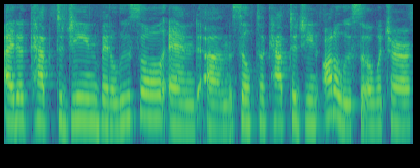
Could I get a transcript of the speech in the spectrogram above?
idecabtagene vicleucel, and um, ciltacabtagene autoleucel, which are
